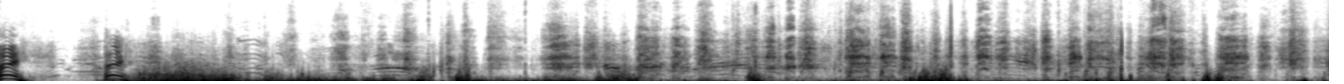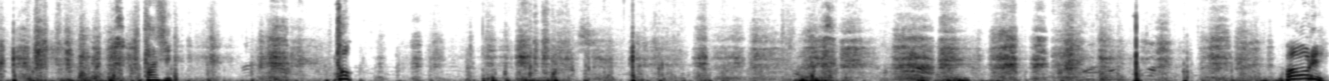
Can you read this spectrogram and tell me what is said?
헤이 헤이 다시. 톡. 마무리.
